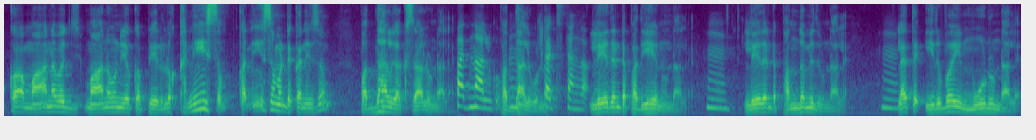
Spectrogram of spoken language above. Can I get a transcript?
ఒక మానవ మానవుని యొక్క పేరులో కనీసం కనీసం అంటే కనీసం పద్నాలుగు అక్షరాలు ఉండాలి. పద్నాలుగు. పద్నాలుగు ఉండాలి. లేదంటే పదిహేను ఉండాలి. లేదంటే పంతొమ్మిది ఉండాలి. లేకపోతే ఇరవై మూడు ఉండాలి.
